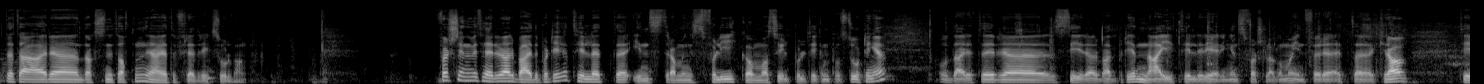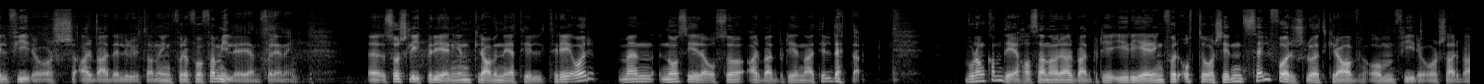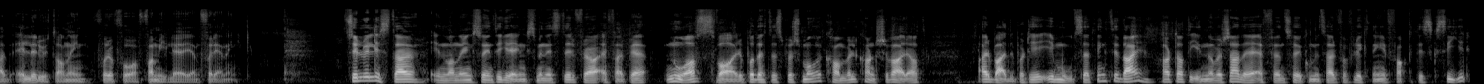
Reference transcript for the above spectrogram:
Dette er eh, Dagsnytt 18. Jeg heter Fredrik Solvang. Først inviterer Arbeiderpartiet til et eh, innstrammingsforlik om asylpolitikken på Stortinget. Og deretter uh, sier Arbeiderpartiet nei til regjeringens forslag om å innføre et uh, krav til fire års arbeid eller utdanning for å få familiegjenforening. Uh, så sliper regjeringen kravet ned til tre år, men nå sier også Arbeiderpartiet nei til dette. Hvordan kan det ha seg når Arbeiderpartiet i regjering for åtte år siden selv foreslo et krav om fire års arbeid eller utdanning for å få familiegjenforening? Sylvi Listhaug, innvandrings- og integreringsminister fra Frp. Noe av svaret på dette spørsmålet kan vel kanskje være at Arbeiderpartiet, i motsetning til deg, har tatt inn over seg det FNs høykommissær for flyktninger faktisk sier?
